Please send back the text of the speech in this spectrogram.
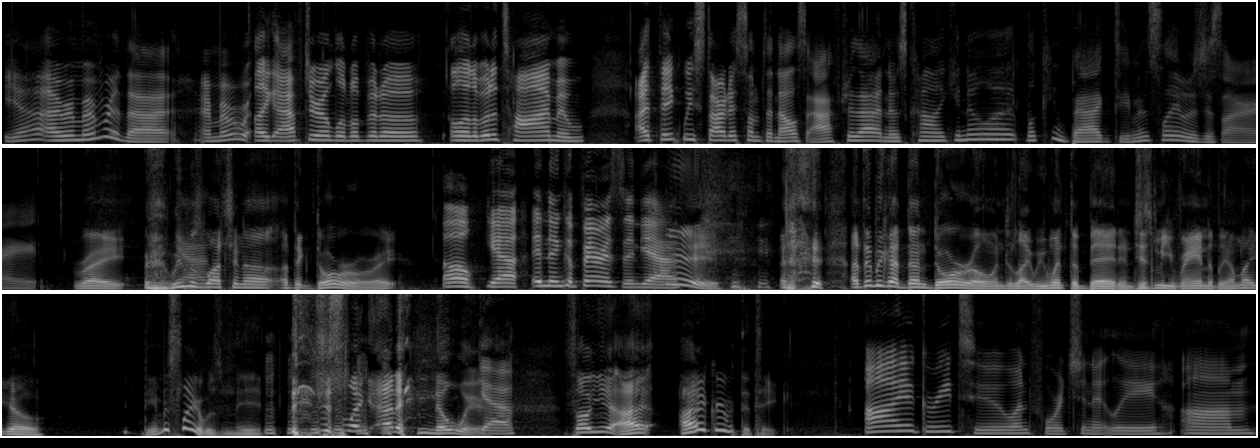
Yeah, I remember that. I remember like after a little bit of a little bit of time and I think we started something else after that and it was kind of like, you know what? Looking back, Demon Slayer was just all right. Right. we was watching uh I think Doro, right? Oh, yeah. And in comparison, yeah. Yeah. I think we got done Doro and like we went to bed and just me randomly. I'm like, yo, Demon Slayer was mid. just like out of nowhere. Yeah. So yeah, I I agree with the take. I agree too, unfortunately. Um,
